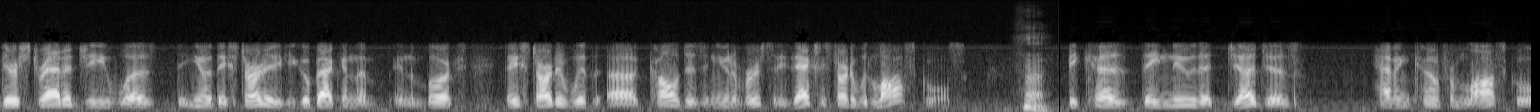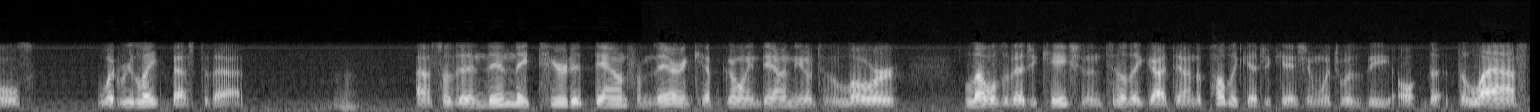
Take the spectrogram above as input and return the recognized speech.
Their strategy was, you know, they started. If you go back in the in the books, they started with uh, colleges and universities. They actually started with law schools huh. because they knew that judges, having come from law schools, would relate best to that. Hmm. Uh, so then, then they tiered it down from there and kept going down, you know, to the lower levels of education until they got down to public education, which was the the, the last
